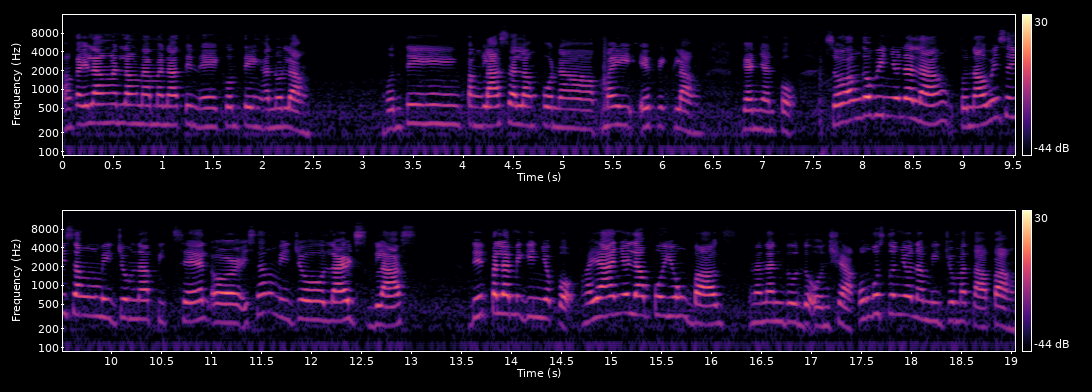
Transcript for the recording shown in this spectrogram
Ang kailangan lang naman natin eh konting ano lang, konting panglasa lang po na may effect lang. Ganyan po. So, ang gawin nyo na lang, tunawin sa isang medium na pitzel or isang medyo large glass, din palamigin nyo po. Hayaan nyo lang po yung bags na nandoon siya. Kung gusto nyo na medyo matapang.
